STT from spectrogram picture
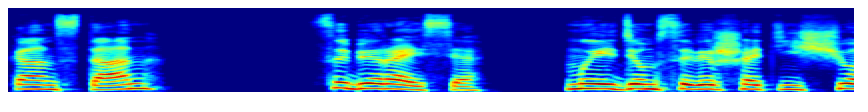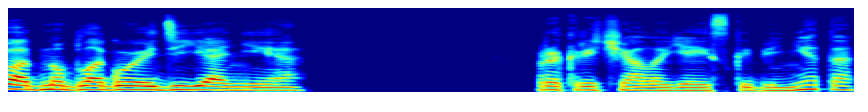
«Констан, собирайся, мы идем совершать еще одно благое деяние!» Прокричала я из кабинета,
